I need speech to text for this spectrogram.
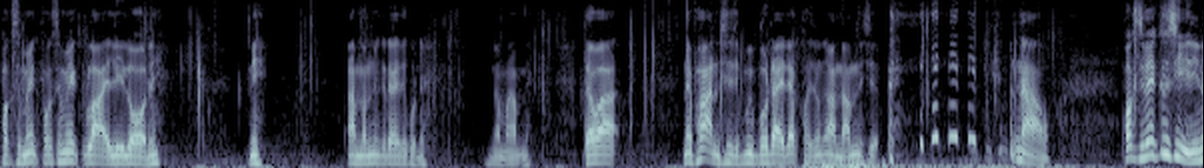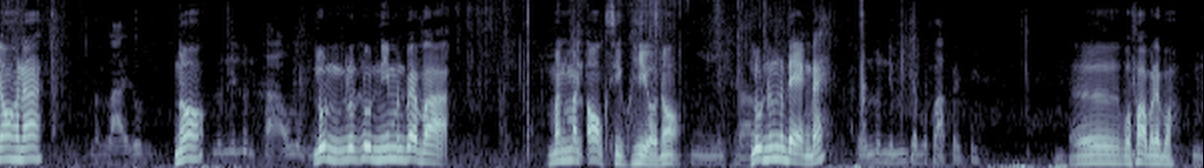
พักสมิกพักสมิกลายรีรอนี่นี่อาบน้ำนี่ก็ได้ทุกคนเลยน้ำอาบนี่แต่ว่าในผ่านที่จะมีบ่ได้แล้วขอต้องอาบน้ำนี่เชื่อหนาวพักสมิกคือสีนี่เนาะนะมันหลายรุ่น เนาะรุ่นนี้รุ่นขาวลงรุ่นรุ่นรุ่นนี้มันแบบว่า มันมันออกสีเขียวเนาะอืมรุ่นขาวรุ่นนึงแดงได้แต่รุ่นนี้มันจะมาฝาดไปพี่เออบ่ฟ้าอะไรบ่อืม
